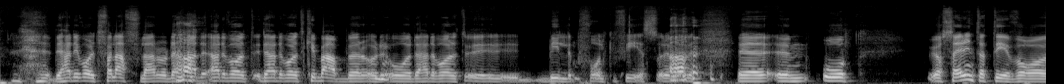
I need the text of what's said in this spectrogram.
det hade varit falaflar och det hade, hade, varit, det hade varit kebaber och, det- och det hade varit eh, bilder på folk i fes. Och, det var, eh, ehm, och jag säger inte att det var,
